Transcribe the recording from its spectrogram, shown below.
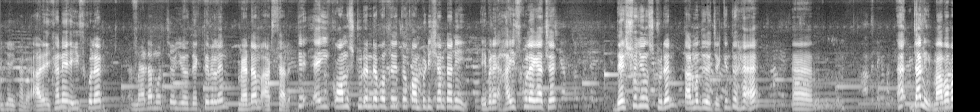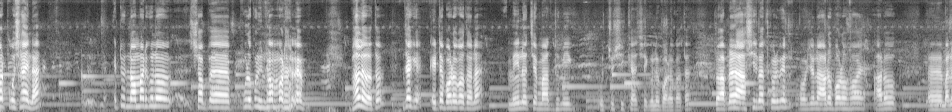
এই যে এখানে। আর এখানে এই স্কুলের ম্যাডাম হচ্ছে ওই দেখতে পেলেন ম্যাডাম আর স্যার এই কম স্টুডেন্টের মধ্যে তো কম্পিটিশানটা নেই। এবারে হাই স্কুলে গেছে দেড়শো জন স্টুডেন্ট তার মধ্যে হয়েছে। কিন্তু হ্যাঁ হ্যাঁ জানি মা বাবার পোষায় না একটু নম্বরগুলো সব পুরোপুরি নম্বর হলে ভালো হতো। যাকে এটা বড় কথা না। মেন হচ্ছে মাধ্যমিক উচ্চশিক্ষা সেগুলো বড় কথা। তো আপনারা আশীর্বাদ করবেন ওর জন্য আরও বড় হয় আরও মানে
